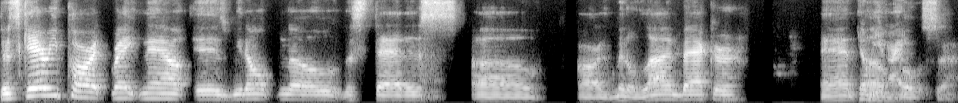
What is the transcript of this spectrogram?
The scary part right now is we don't know the status of our middle linebacker and of right. Bosa.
